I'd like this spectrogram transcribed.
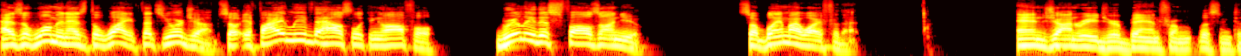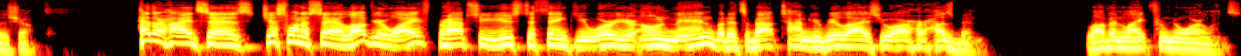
As a woman, as the wife, that's your job. So if I leave the house looking awful, really this falls on you. So blame my wife for that. And John Reed, you're banned from listening to the show. Heather Hyde says, just want to say I love your wife. Perhaps you used to think you were your own man, but it's about time you realize you are her husband. Love and light from New Orleans.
